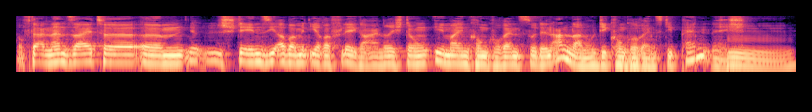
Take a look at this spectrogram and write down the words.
auf der anderen Seite ähm, stehen sie aber mit ihrer Pflegeeinrichtung immer in Konkurrenz zu den anderen und die Konkurrenz, die pennt nicht. Hm.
